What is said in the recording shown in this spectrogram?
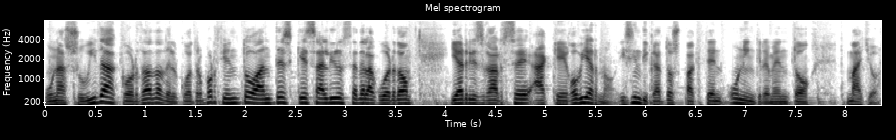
una subida acordada del 4% antes que salirse del acuerdo y arriesgarse a que gobierno y sindicatos pacten un incremento mayor.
